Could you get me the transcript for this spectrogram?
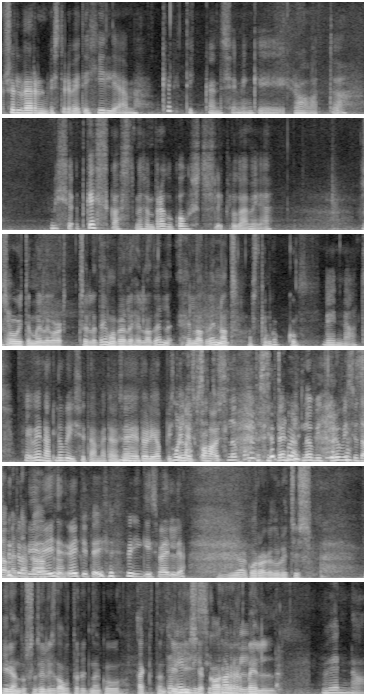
Jules Verne vist oli veidi hiljem, äkki oli Dickensi mingi raamat või? mis, keskastmes on praegu kohustuslik lugemine soovitan mõelda korraks selle teema peale, hellad, hellad vennad, astkem kokku. vennad, vennad lõvisüdamed, aga see tuli hoopis teises kohas. lõpetasid vennad lõvi, lõvisüdamed, aga veidi teises riigis välja. ja korraga tulid siis kirjandusse sellised autorid nagu Acton Ellis ja Carver Bell vennad,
